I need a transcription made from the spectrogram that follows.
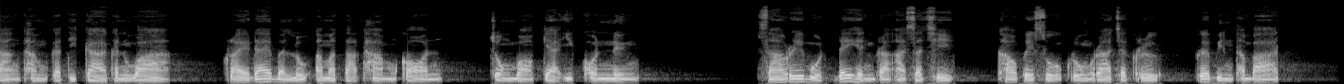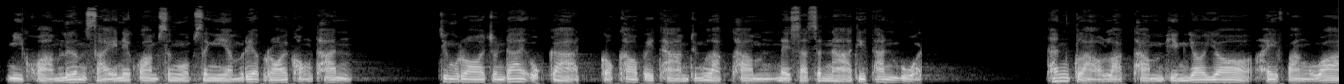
ต่างทำกติกากันว่า ใครได้บรรลุอมตะธรรมก่อน จงบอกแก่อีกคนหนึ่ง สารีบุตรได้เห็นพระอัสชิเข้าไปสู่กรุงราชครืเพื่อบินทบาทมีความเลื่อมใสในความสงบเสงี่ยมเรียบร้อยของท่าน จึงรอจนได้โอกาสก็เข้าไปถามถึงหลักธรรมในศาสนาที่ท่านบวช ท่านกล่าวหลักธรรมเพียงย่อๆ ให้ฟังว่า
